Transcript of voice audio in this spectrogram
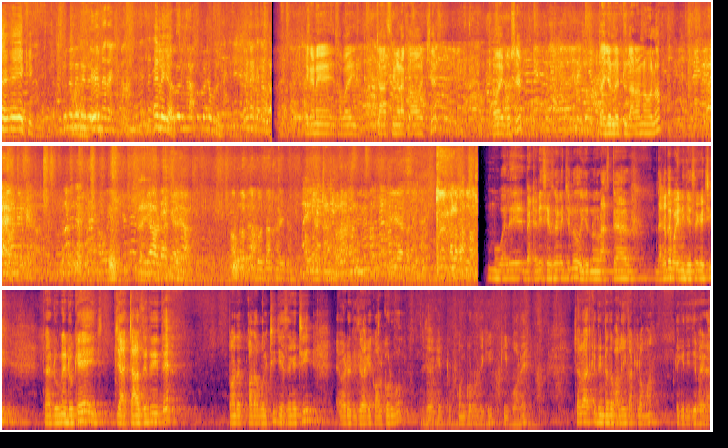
এই, এই, এই, কে- এই, লে যাও। এখানে সবাই চা সিঙ্গারা খাওয়া হচ্ছে। সবাই বসে। তাই জন্য একটু দাঁড়ানো হলো। এই। हम लोग तो गोदा खाएगा মোবাইলের ব্যাটারি শেষ হয়ে গেছিলো ওই জন্য রাস্তায় আর দেখাতে পারিনি যে এসে গেছি তাই রুমে ঢুকে চা- চার্জ দিতে দিতে তোমাদের কথা বলছি যে এসে গেছি এবার একটু দিদিভাইকে কল করবো দিদিভাইকে একটু ফোন করবো দেখি কি বলে চলো আজকে দিনটা তো ভালোই কাটলো আমার দেখি দিদিভাইরা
